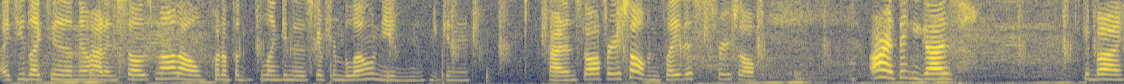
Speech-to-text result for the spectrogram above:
If you'd like to know how to install this mod, I'll put up a link in the description below, and you you can try to install it for yourself and play this for yourself. Alright, thank you guys. Goodbye.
